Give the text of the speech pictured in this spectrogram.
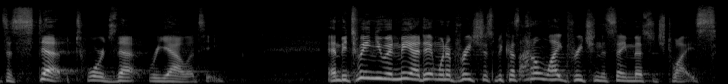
It's a step towards that reality. And between you and me, I didn't want to preach this because I don't like preaching the same message twice.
